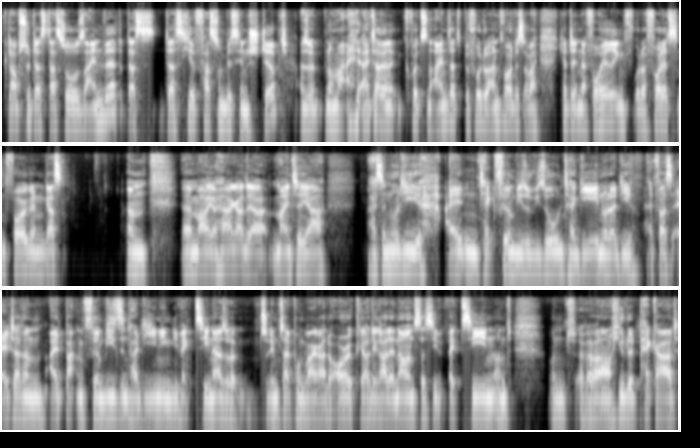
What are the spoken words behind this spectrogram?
glaubst du, dass das so sein wird, dass das hier fast so ein bisschen stirbt? Also nochmal einen weiteren kurzen Einsatz, bevor du antwortest, aber ich hatte in der vorherigen oder vorletzten Folge einen Gast, ähm, äh, Mario Herger, der meinte ja, ja nur die alten Tech-Firmen, die sowieso untergehen oder die etwas älteren altbacken Firmen, die sind halt diejenigen, die wegziehen. Also zu dem Zeitpunkt war gerade Oracle, hatte gerade announced, dass sie wegziehen und und äh, war noch Hewlett Packard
